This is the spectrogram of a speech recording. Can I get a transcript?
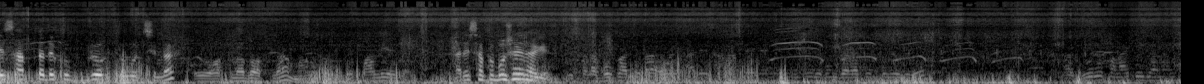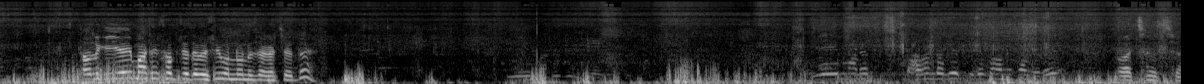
এই সাপটাতে খুব বিরক্ত করছে না? আরে সাপটা বসেই থাকে সারা বোকা যেটা ওই আগে খানাতে এরকম জায়গাতে চলে গেলে আর জোরে পালাইতে জানে না তাহলে কি এই মাঠে সবচেয়ে বেশি অন্য অন্য জায়গার চাইতে? আচ্ছা আচ্ছা।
